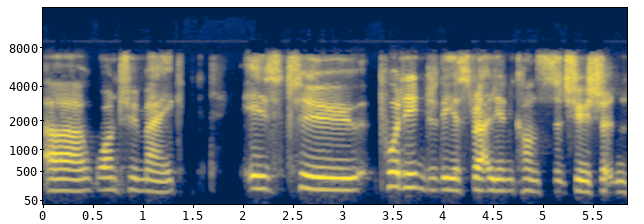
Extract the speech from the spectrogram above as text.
uh, want to make is to put into the Australian Constitution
